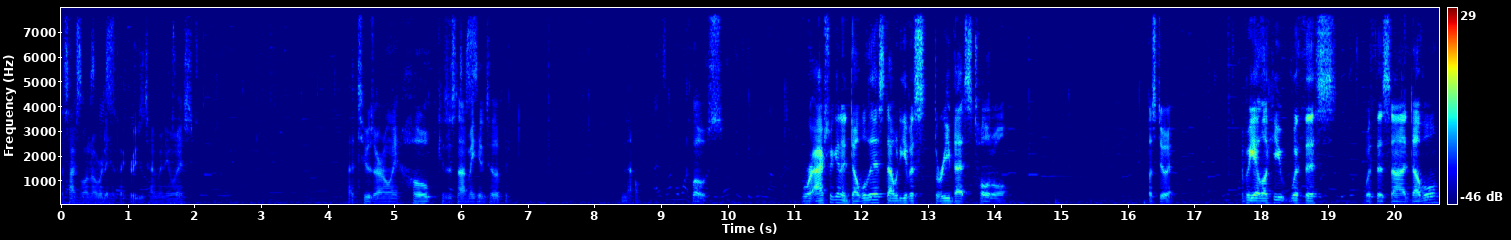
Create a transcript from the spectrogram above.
That's not going over to hit that crazy time anyways. That two is our only hope because it's not making it to the. No. Is. Close. Is. We're actually going to double this. That would give us three bets total. Let's do it. If we get lucky with this, with this uh, double,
